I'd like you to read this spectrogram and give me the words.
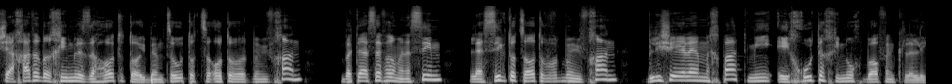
שאחת הדרכים לזהות אותו היא באמצעות תוצאות טובות במבחן, בתי הספר מנסים להשיג תוצאות טובות במבחן בלי שיהיה להם אכפת מאיכות החינוך באופן כללי.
